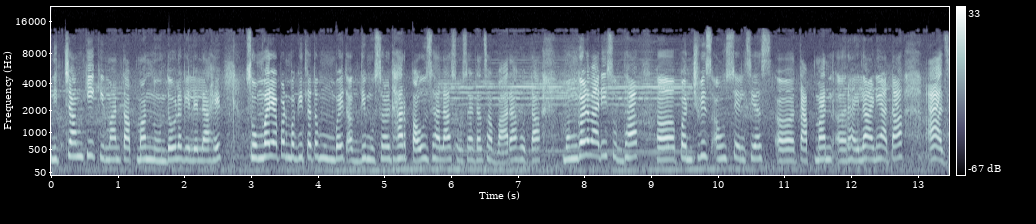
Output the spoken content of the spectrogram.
निच्चांकी किमान तापमान नोंदवलं गेलेलं आहे. सोमवारी आपण बघितलं तर मुंबईत अगदी मुसळधार पाऊस झाला. सोसाट्याचा वारा होता. मंगळवारी सुद्धा पंचवीस अंश सेल्सिअस तापमान राहिलं आणि आता आज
